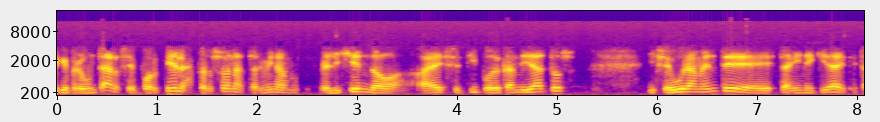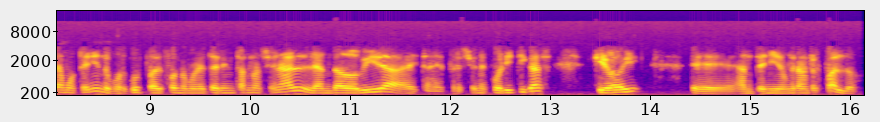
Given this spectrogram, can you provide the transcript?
Hay que preguntarse por qué las personas terminan eligiendo a ese tipo de candidatos y seguramente estas inequidades que estamos teniendo por culpa del Fondo Monetario Internacional le han dado vida a estas expresiones políticas que hoy eh, han tenido un gran respaldo.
